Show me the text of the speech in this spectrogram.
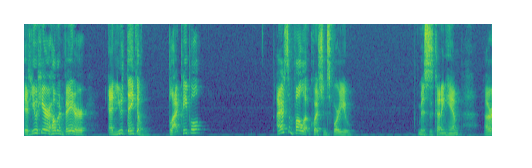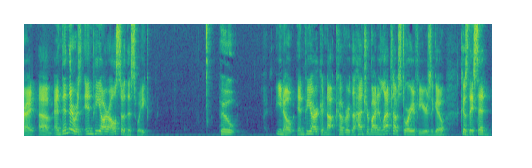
if you hear a home invader and you think of black people, I have some follow up questions for you, Mrs. Cunningham. All right, um, and then there was NPR also this week, who, you know, NPR could not cover the Hunter Biden laptop story a few years ago because they said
